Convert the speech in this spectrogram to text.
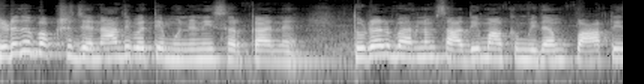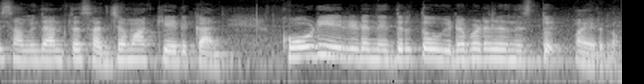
ഇടതുപക്ഷ ജനാധിപത്യ മുന്നണി സർക്കാരിന് തുടർ ഭരണം സാധ്യമാക്കും വിധം പാർട്ടി സംവിധാനത്തെ സജ്ജമാക്കിയെടുക്കാൻ കോടിയേരിയുടെ നേതൃത്വവും ഇടപെടൽ നിസ്തുലമായിരുന്നു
